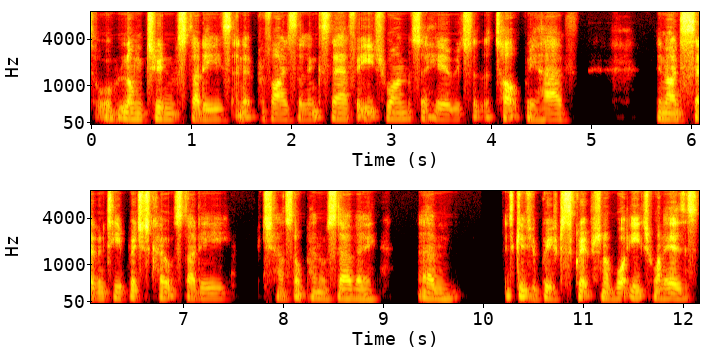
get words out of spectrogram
sort of longitudinal studies and it provides the links there for each one. So here, which at the top, we have the 1970 British cohort study, British household panel survey. Um, it gives you a brief description of what each one is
